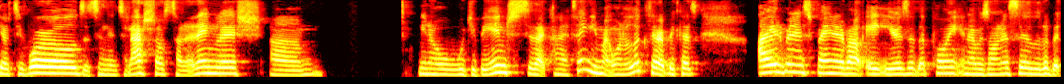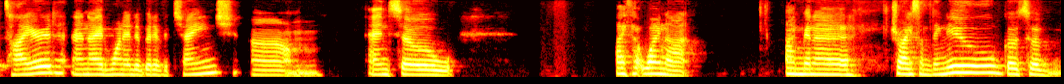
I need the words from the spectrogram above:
TRT World. It's an international, it's done in English. Um, you know, would you be interested, that kind of thing? You might want to look there because I had been in Spain at about eight years at that point, and I was honestly a little bit tired, and I had wanted a bit of a change. Um, and so I thought, why not? I'm gonna try something new. Go to,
